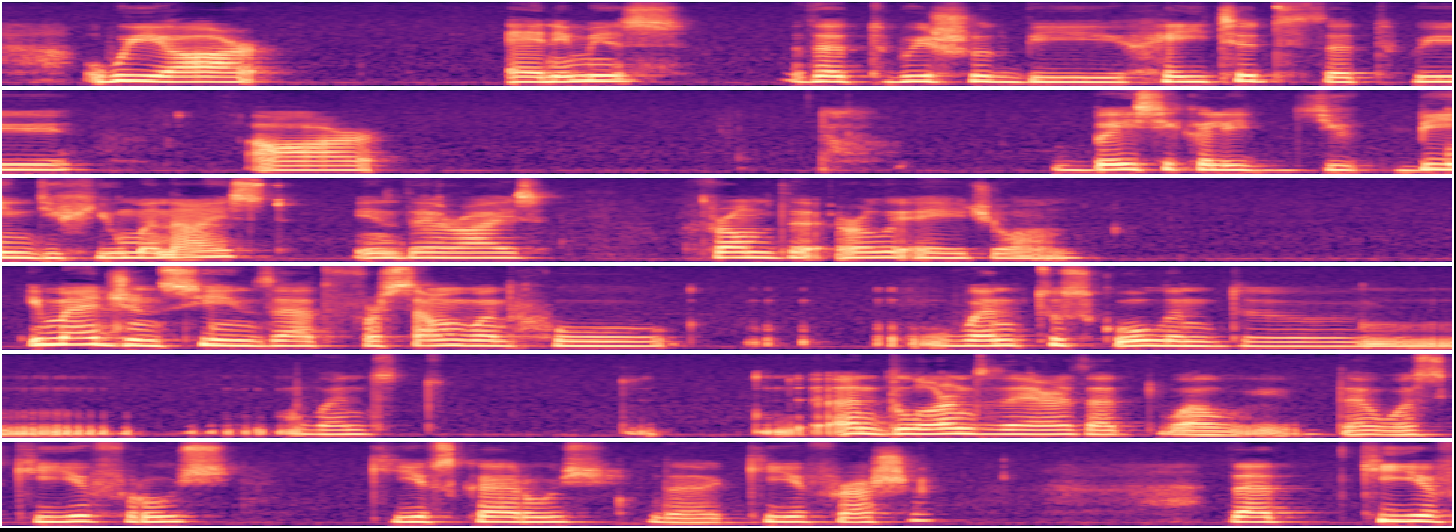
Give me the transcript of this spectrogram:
we are enemies, that we should be hated, that we are basically de- being dehumanized in their eyes from the early age on imagine seeing that for someone who went to school and um, went and learned there that well there was Kiev Rus, Kievskaya Rus, the Kiev Russia. That Kiev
